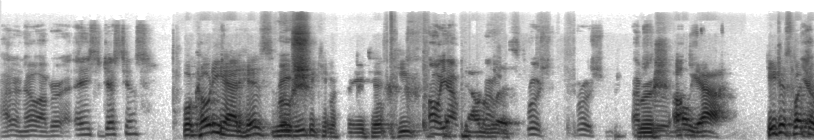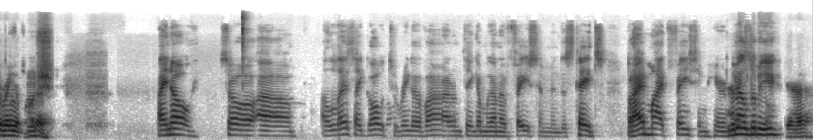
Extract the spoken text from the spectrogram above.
don't know. Ever any suggestions? well, Cody had his Rush. he became a free agent. He Oh yeah, down the uh, list. Rush, Rush. Rush. Oh yeah, he just went Yeah, to Ring of Honor. I know. So uh, unless I go to Ring of Honor, I don't think I'm gonna face him in the states. But I might face him here in MLW. Yeah.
